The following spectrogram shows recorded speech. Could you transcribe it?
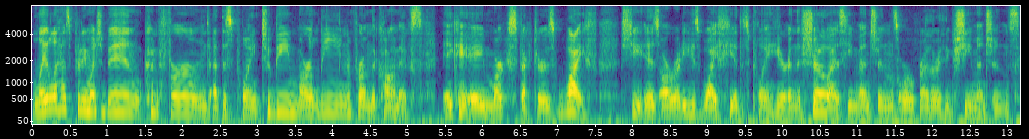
Layla has pretty much been confirmed at this point to be Marlene from the comics, aka Mark Spector's wife. She is already his wife at this point here in the show, as he mentions, or rather, I think she mentions.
